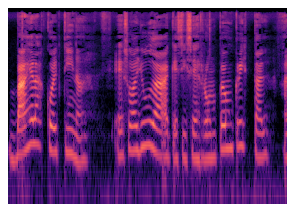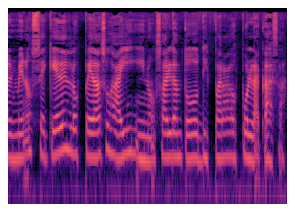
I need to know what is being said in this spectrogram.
Baje las cortinas. Eso ayuda a que si se rompe un cristal, al menos se queden los pedazos ahí y no salgan todos disparados por la casa.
